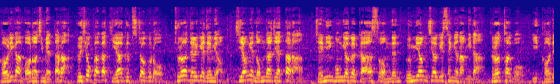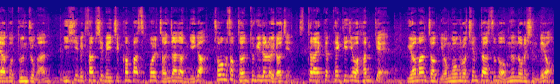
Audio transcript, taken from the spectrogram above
거리가 멀어짐에 따라 그 효과가 기하급수적으로 줄어들게 되며 지형의 높낮이에 따라 jamming 공격을 가할 수 없는 음영 지역이 생겨납니다. 그렇다고 이 거대하고 둔중한 2230H 컴파스콜 전자전기가 초음속 전투기들로 이뤄진 strike package와 함께 위험한 적 영공으로 침투할 수도 없는 노릇인데요.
